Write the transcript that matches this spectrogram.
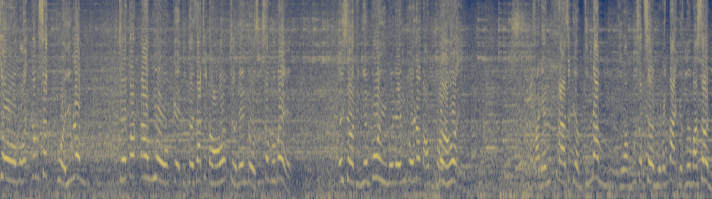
cho mọi công sức của Hữu Lâm chơi tốt bao nhiêu kể từ thời gian trước đó trở nên đổ xuống sông đúng bể bây giờ thì niềm vui mới đến với đội bóng mở hội phải đến pha dứt điểm thứ năm thì Hoàng Vũ Samson mới đánh bại được Lương Bá Sơn.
